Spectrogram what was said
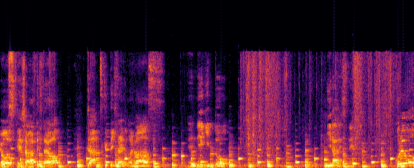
よし、テンション上がってきたよ。じゃあ作っていきたいと思います。えネギとニラですね。これを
